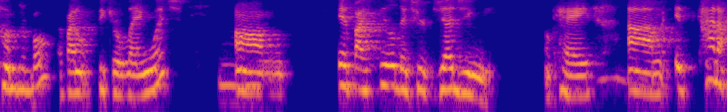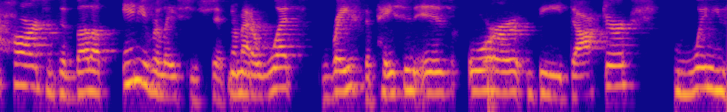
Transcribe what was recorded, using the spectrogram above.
comfortable, if I don't speak your language, Mm-hmm. um, if I feel that you're judging me, okay, um, it's kind of hard to develop any relationship, no matter what race the patient is or the doctor when you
